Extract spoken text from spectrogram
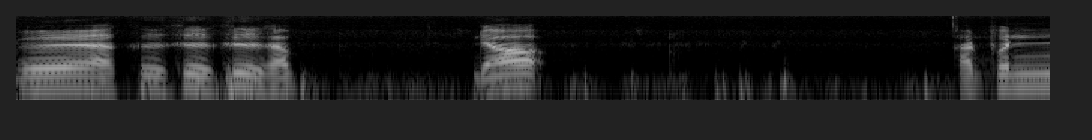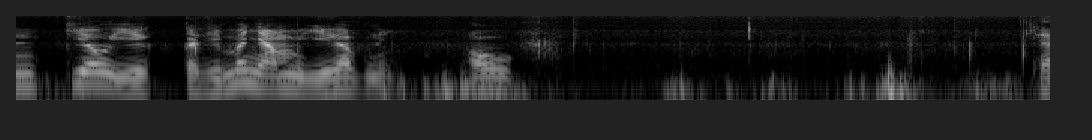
เออ คือคือคือครับ เดี๋ยวกันเพิ่นเกี่ยวอีกกะสิมายำอีกครับนี่ เอาแค่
